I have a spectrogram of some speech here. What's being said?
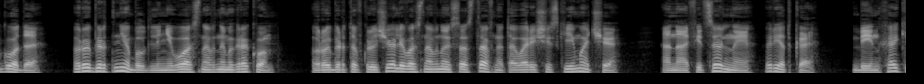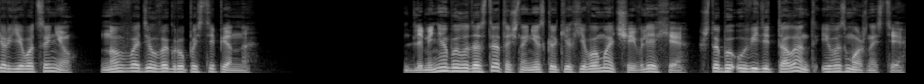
года. Роберт не был для него основным игроком. Роберта включали в основной состав на товарищеские матчи, а на официальные – редко. Бейнхакер его ценил, но вводил в игру постепенно. Для меня было достаточно нескольких его матчей в Лехе, чтобы увидеть талант и возможности.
